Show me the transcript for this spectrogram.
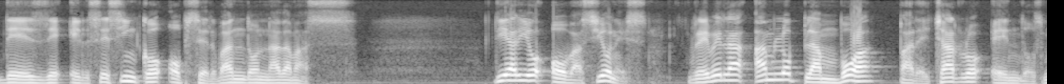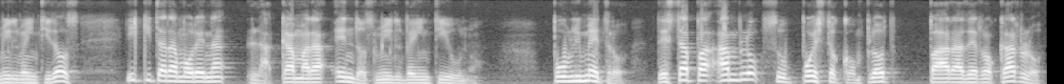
desde el C5 observando nada más. Diario Ovaciones revela AMLO plan BOA para echarlo en 2022 y quitar a Morena la Cámara en 2021. Publimetro destapa AMLO supuesto complot para derrocarlo.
